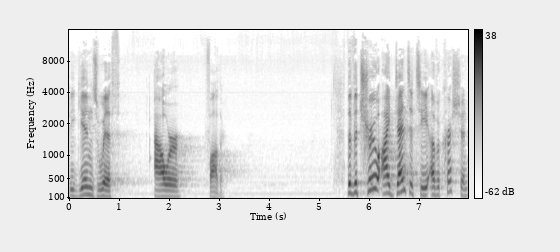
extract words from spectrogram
begins with our Father. That the true identity of a Christian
